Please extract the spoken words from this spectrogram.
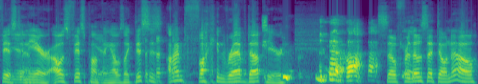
fist in the air i was fist pumping Yeah. i was like this is i'm fucking revved up here so for Good. those that don't know,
